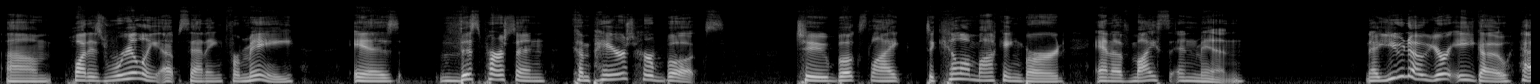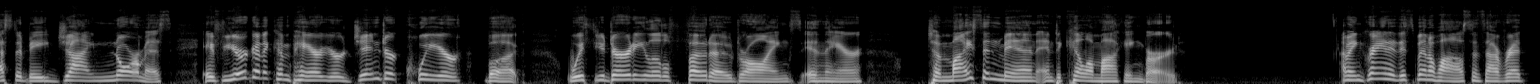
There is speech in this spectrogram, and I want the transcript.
Um, what is really upsetting for me is this person compares her books to books like To Kill a Mockingbird and Of Mice and Men. Now, you know your ego has to be ginormous if you're going to compare your gender queer book with your dirty little photo drawings in there to Mice and Men and To Kill a Mockingbird. I mean, granted, it's been a while since I've read,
